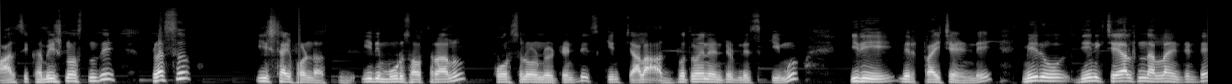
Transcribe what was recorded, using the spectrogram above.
పాలసీ కమిషన్ వస్తుంది ప్లస్ ఈ స్టైఫండ్ వస్తుంది. ఇది మూడు సంవత్సరాలు కోర్సులో ఉండేటువంటి స్కీమ్ చాలా అద్భుతమైనటువంటి స్కీము. ఇది మీరు ట్రై చేయండి. మీరు దీనికి చేయాల్సిందల్లా ఏంటంటే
